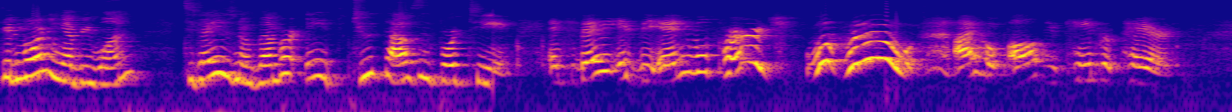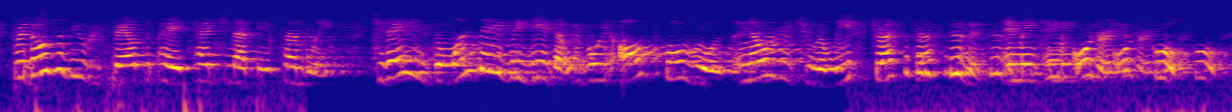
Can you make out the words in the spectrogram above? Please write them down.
Good morning, everyone. Today is November 8th, 2014, and today is the annual purge. Woohoo! I hope all of you came prepared. For those of you who failed to pay attention at the assembly, today is the one day of the year that we void all school rules in order to relieve stress from students and maintain order in the school.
